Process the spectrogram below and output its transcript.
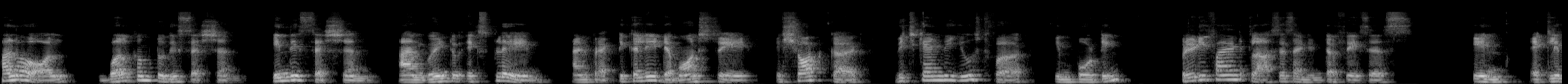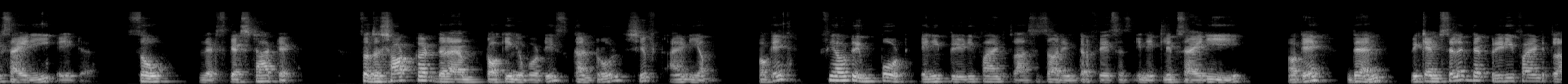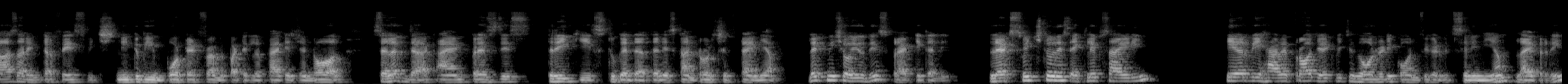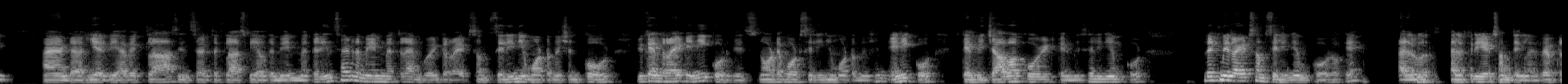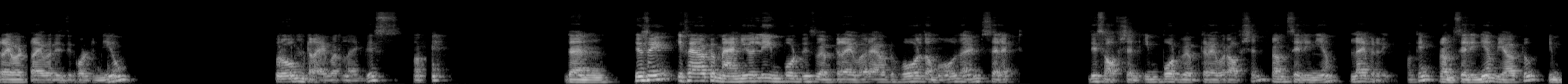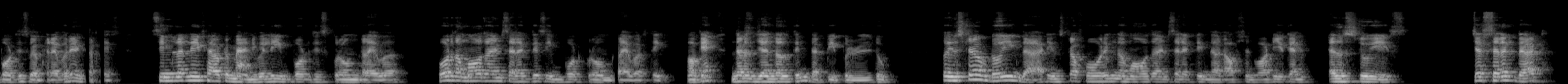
Hello all, welcome to this session. In this session, I am going to explain and practically demonstrate a shortcut which can be used for importing predefined classes and interfaces in Eclipse IDE editor. So let's get started. So the shortcut that I am talking about is Control Shift and M. Okay. If you have to import any predefined classes or interfaces in Eclipse IDE, okay, then we can select that predefined class or interface which need to be imported from a particular package and all. Select that and press these three keys together, that is Control Shift and M. Let me show you this practically. Let's switch to this Eclipse IDE. Here we have a project which is already configured with Selenium library. And uh, here we have a class. Inside the class, we have the main method. Inside the main method, I'm going to write some Selenium automation code. You can write any code. It's not about Selenium automation. Any code. It can be Java code. It can be Selenium code. Let me write some Selenium code, okay? I'll, hmm. I'll create something like WebDriver driver is equal to new Chrome driver like this, okay? Then you see, if I have to manually import this WebDriver, I have to hold the mouse and select this option, import WebDriver option from Selenium library, okay? From Selenium, we have to import this WebDriver interface. Similarly, if I have to manually import this Chrome driver, hold the mouse and select this import Chrome driver thing, okay? That is general thing that people will do. So instead of doing that, instead of hovering the mouse and selecting that option, what you can else do is just select that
